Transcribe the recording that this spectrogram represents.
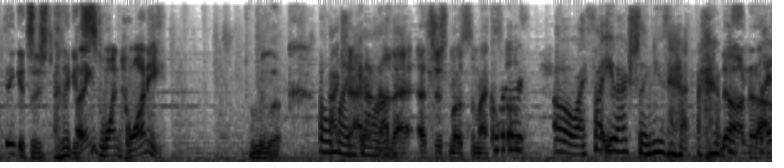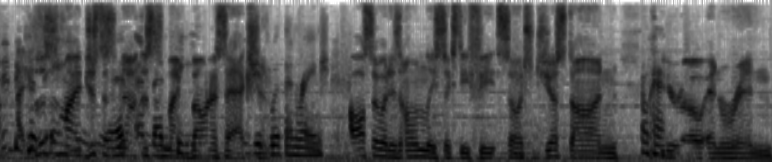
I think it's. A, I think I think it's 120. let me look. Oh Actually, my I don't know god. that. That's just most of my Court- spells. Oh, I thought you actually knew that. I was No, no, no. excited I because just- This is my- just as Amy no- this is my then B bonus is action. within range. Also, it is only 60 feet, so it's just on Okay. Eero and Rin.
